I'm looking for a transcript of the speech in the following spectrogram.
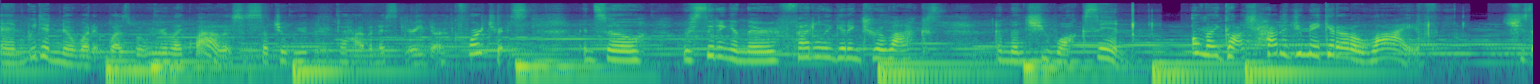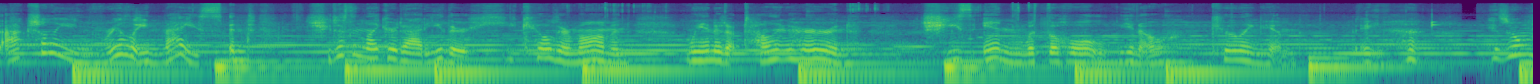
and we didn't know what it was, but we were like, wow, this is such a weird thing to have in a scary dark fortress. And so we're sitting in there, finally getting to relax, and then she walks in. Oh my gosh, how did you make it out alive? She's actually really nice, and She doesn't like her dad either. He killed her mom, and we ended up telling her, and she's in with the whole, you know, killing him thing. His own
